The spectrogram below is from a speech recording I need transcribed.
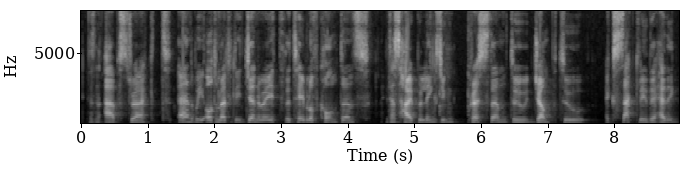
it has an abstract, and we automatically generate the table of contents. It has hyperlinks, you can press them to jump to exactly the heading.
